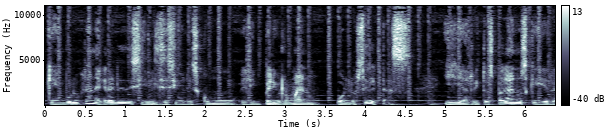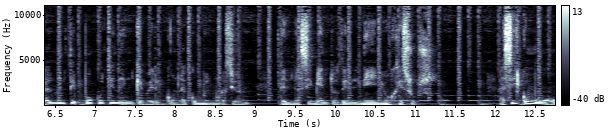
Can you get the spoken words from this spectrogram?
que involucran a grandes civilizaciones como el Imperio Romano o los celtas, y a ritos paganos que realmente poco tienen que ver con la conmemoración del nacimiento del niño Jesús. Así como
